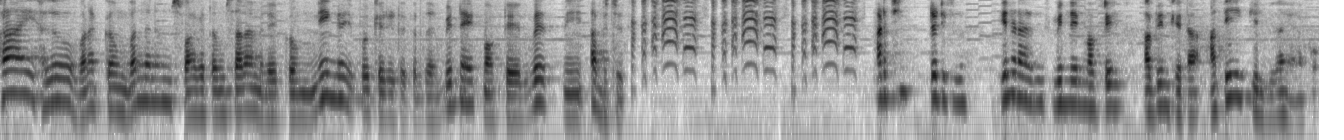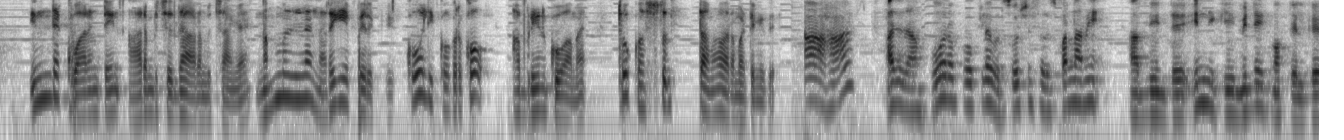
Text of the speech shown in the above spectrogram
ஹாய் ஹலோ வணக்கம் வந்தனம் ஸ்வாகத்தம் சலாம் அலைக்கும். நீங்க இப்போ கேட்டுட்டு இருக்கிறது midnight mocktail with me Abhijit அடிச்சி ரெடி என்னடா இது மிட் நைட் மாக்டேல் அப்படின்னு கேட்டா அதே கேள்விதான் எனக்கும். இந்த குவாரண்டைன் ஆரம்பிச்சது தான் ஆரம்பிச்சாங்க. நம்மள நிறைய பேருக்கு கோழி கொக்கரக்கோ அப்படின்னு கூவாம தூக்கம் சுத்தமா வர மாட்டேங்குது. அதுதான் போற போக்குல ஒரு சோஷியல் சர்வீஸ் பண்ணலாமே அப்படின்ட்டு இன்னைக்கு மிட் நைட் மாக்டேலுக்கு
